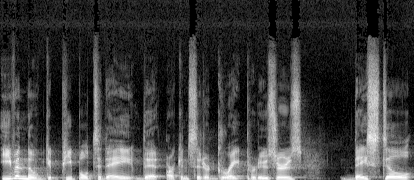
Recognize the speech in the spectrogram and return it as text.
even the people today that are considered great producers they still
